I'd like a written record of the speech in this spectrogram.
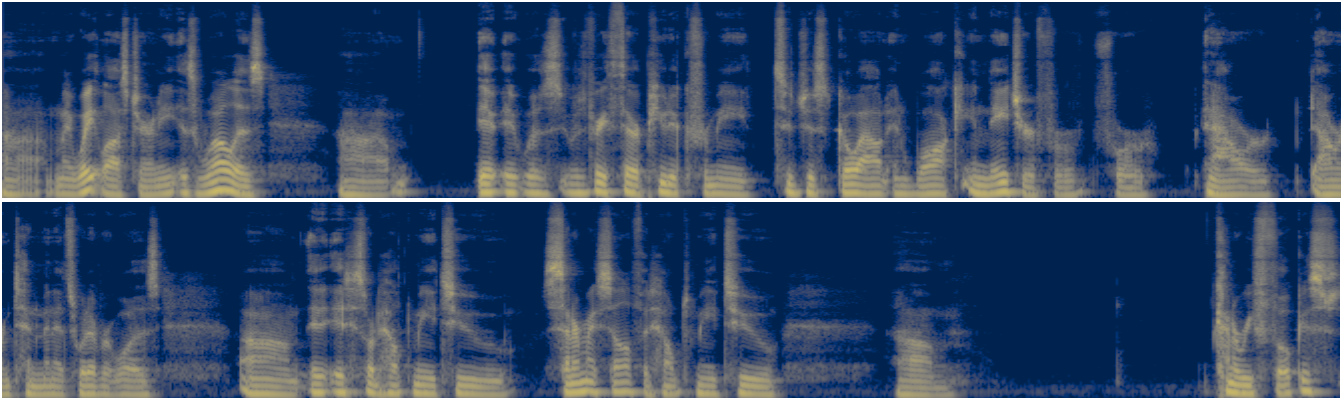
uh, my weight loss journey as well as um, it, it, was it was very therapeutic for me to just go out and walk in nature for for an hour hour and 10 minutes whatever it was um, it, it, sort of helped me to center myself it helped me to um, kind of refocus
